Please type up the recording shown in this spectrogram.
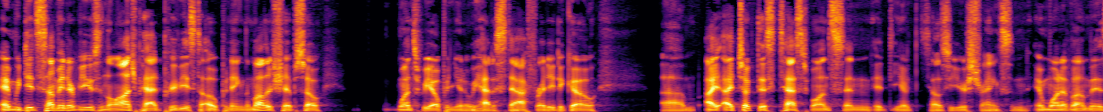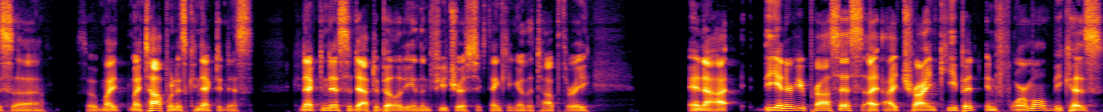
And we did some interviews in the launch pad previous to opening the mothership. So once we opened, you know, we had a staff ready to go. Um, I, I, took this test once and it, you know, tells you your strengths. And, and one of them is, uh, so my, my top one is connectedness, connectedness, adaptability, and then futuristic thinking are the top three. And I, the interview process, I, I try and keep it informal because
